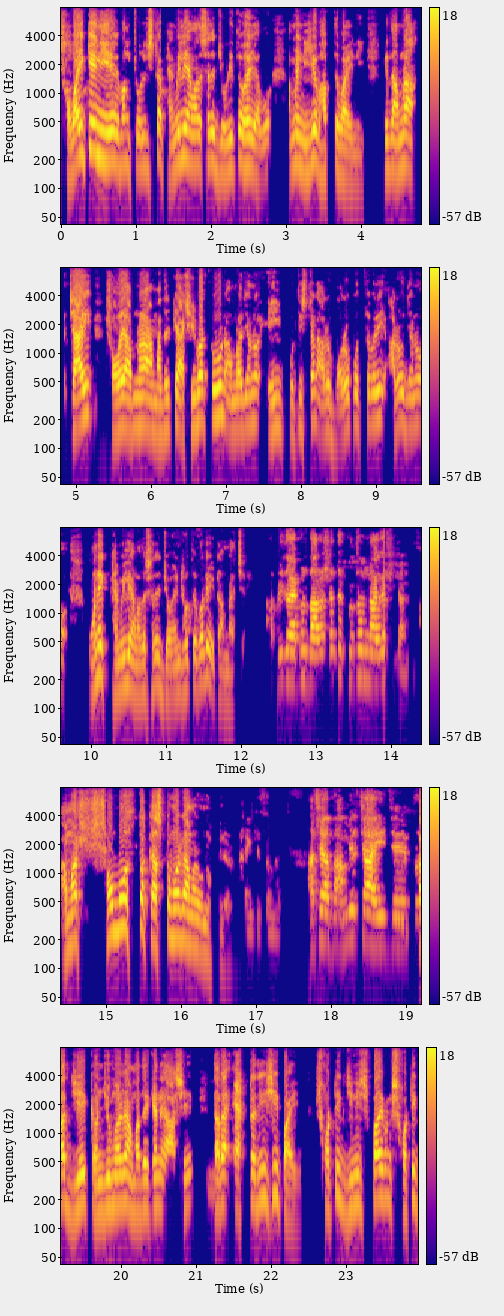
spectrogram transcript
সবাইকে নিয়ে এবং চল্লিশটা ফ্যামিলি আমাদের সাথে জড়িত হয়ে যাব, আমি নিজেও ভাবতে পারিনি। কিন্তু আমরা চাই সবাই আপনারা আমাদেরকে আশীর্বাদ করুন, আমরা যেন এই প্রতিষ্ঠান আরও বড় করতে পারি, আরও যেন অনেক ফ্যামিলি আমাদের সাথে জয়েন্ট হতে পারে, এটা আমরা চাই। আপনি তো এখন বারাসাতে প্রথম নাগরিক ছিলেন আমার সমস্ত কাস্টমাররা আমার অনুপ্রেরণা। থ্যাংক ইউ সো মাচ আচ্ছা আমি চাই যে যে কনজিউমাররা আমাদের এখানে আসে তারা একটা জিনিসই পায় সঠিক জিনিস পায় এবং সঠিক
